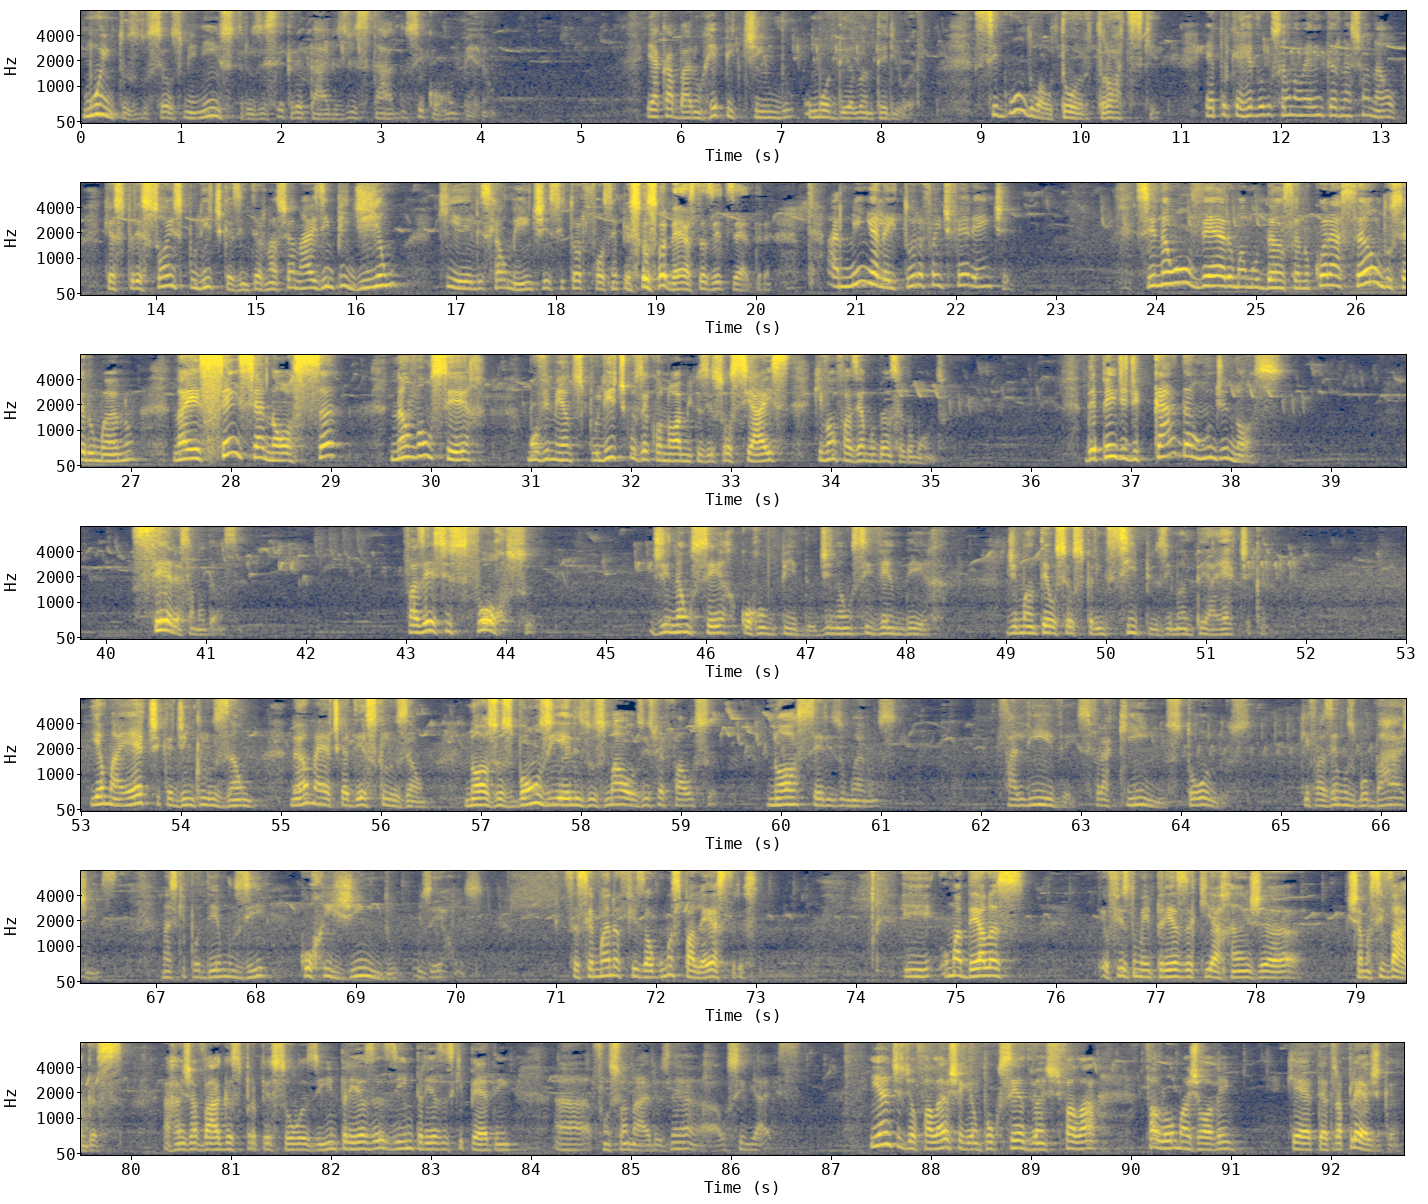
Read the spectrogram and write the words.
muitos dos seus ministros e secretários de Estado se corromperam e acabaram repetindo o modelo anterior. Segundo o autor Trotsky, é porque a revolução não era internacional, que as pressões políticas internacionais impediam que eles realmente se fossem pessoas honestas, etc. A minha leitura foi diferente. Se não houver uma mudança no coração do ser humano, na essência nossa, não vão ser movimentos políticos, econômicos e sociais que vão fazer a mudança do mundo. Depende de cada um de nós ser essa mudança. Fazer esse esforço de não ser corrompido, de não se vender, de manter os seus princípios e manter a ética. E é uma ética de inclusão, não é uma ética de exclusão. Nós, os bons e eles, os maus, isso é falso. Nós, seres humanos, falíveis, fraquinhos, tolos, que fazemos bobagens, mas que podemos ir corrigindo os erros. Essa semana eu fiz algumas palestras e uma delas eu fiz numa empresa que arranja, chama-se Vagas arranja vagas para pessoas em empresas e empresas que pedem uh, funcionários, né, auxiliares. E antes de eu falar, eu cheguei um pouco cedo, antes de falar, falou uma jovem que é tetraplégica.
